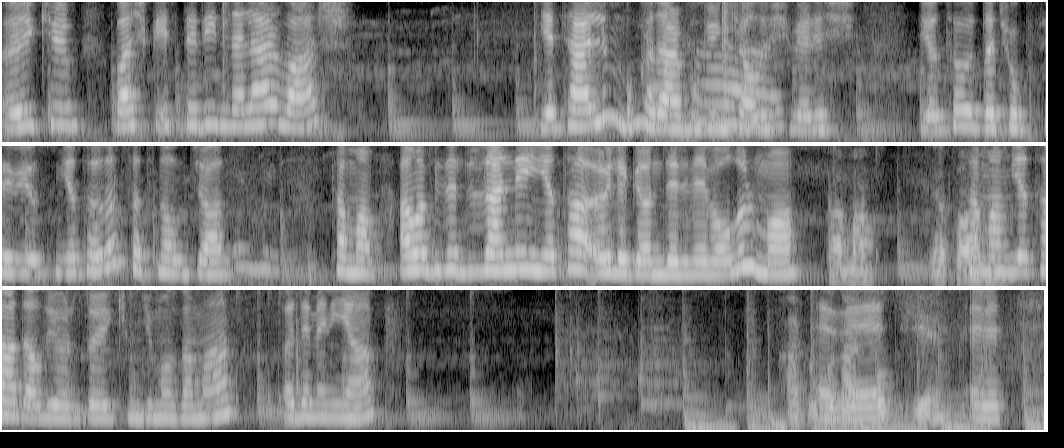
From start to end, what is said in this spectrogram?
Öyküm, başka istediğin neler var? Yeterli mi bu kadar Yatak. bugünkü alışveriş? Yatağı da çok seviyorsun. Yatağı da mı satın alacağız? Evet. Tamam. Ama bize düzenleyin yatağı öyle gönderin eve olur mu? Tamam. Yatağı Tamam mı? yatağı da alıyoruz Öykümcüm o zaman. Ödemeni yap. O kadar Evet. çok ki. Evet.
